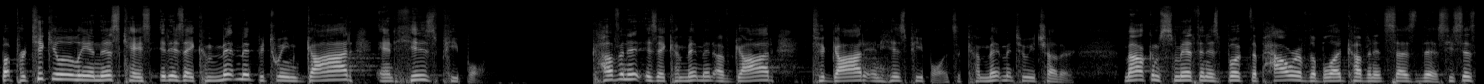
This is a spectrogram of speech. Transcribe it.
but particularly in this case, it is a commitment between God and his people. Covenant is a commitment of God to God and his people, it's a commitment to each other. Malcolm Smith, in his book, The Power of the Blood Covenant, says this. He says,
